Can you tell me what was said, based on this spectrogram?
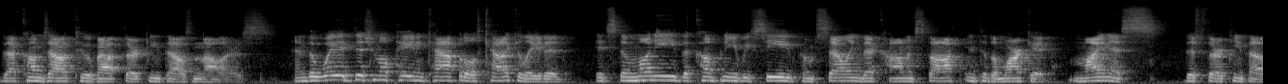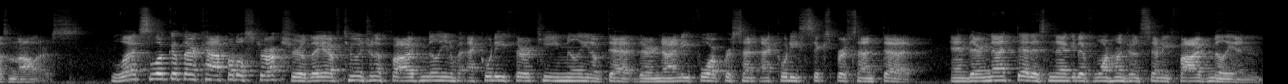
that comes out to about $13,000. And the way additional paid in capital is calculated it's the money the company received from selling their common stock into the market minus this $13,000. Let's look at their capital structure. They have 205 million of equity, 13 million of debt. They're 94% equity, 6% debt. And their net debt is negative 175 million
